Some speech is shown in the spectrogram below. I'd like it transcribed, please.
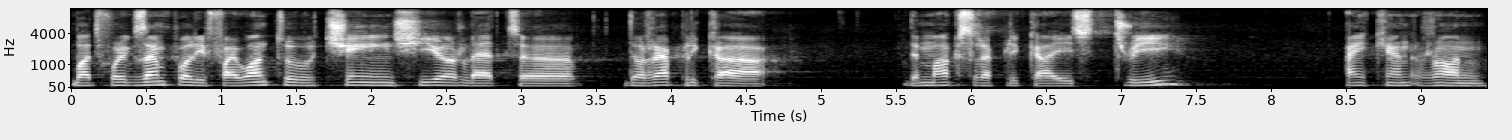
But for example, if I want to change here, let uh, the replica the max replica is 3, I can run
